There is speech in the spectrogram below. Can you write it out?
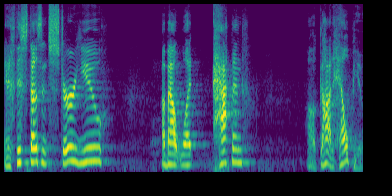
And if this doesn't stir you about what happened, oh, God help you.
